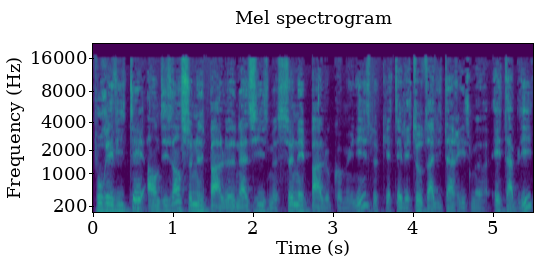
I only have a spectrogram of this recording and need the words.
pour éviter, en disant ce n'est pas le nazisme, ce n'est pas le communisme, qui étaient les totalitarismes établis,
